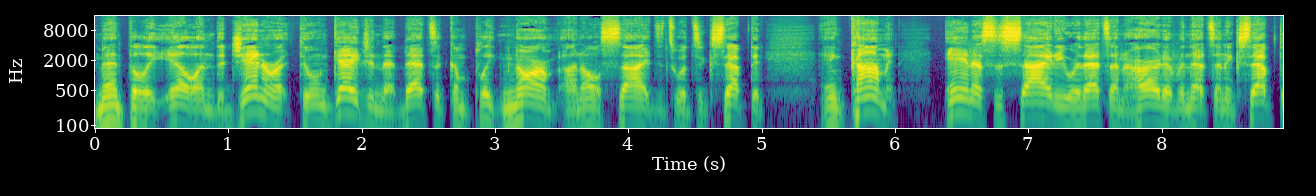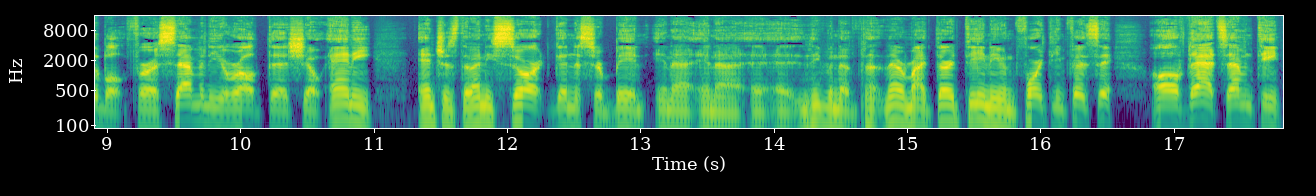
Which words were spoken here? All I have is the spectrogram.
mentally ill and degenerate to engage in that. That's a complete norm on all sides. It's what's accepted and common. In a society where that's unheard of and that's unacceptable for a 70 year old to show any interest of any sort, goodness forbid, in a, in a, even a, never mind 13, even 14, 15, all of that, 17,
